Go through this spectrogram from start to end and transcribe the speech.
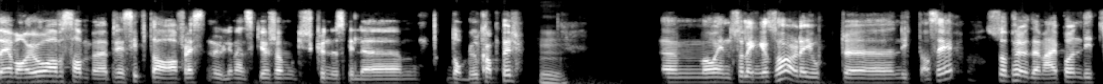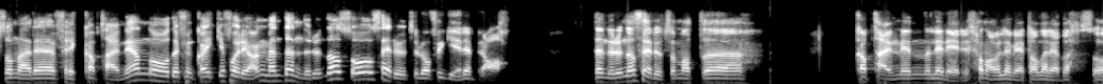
det var jo av samme prinsipp, da, flest mulig mennesker som kunne spille um, dobbeltkamper. Mm. Um, og enn så lenge så har det gjort uh, nytta si. Så prøvde jeg meg på en litt sånn der eh, frekk kaptein igjen, og det funka ikke forrige gang. Men denne runda så ser det ut til å fungere bra. Denne runda ser det ut som at uh, kapteinen min leverer. Han har jo levert allerede, så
